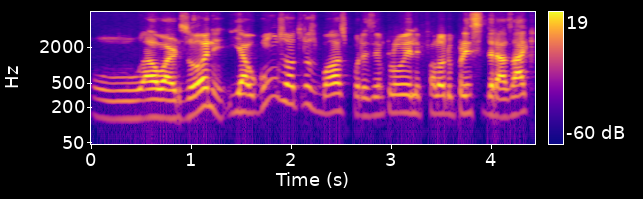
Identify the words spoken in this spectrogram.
o, a Warzone, e alguns outros boss, por exemplo, ele falou do Prince Drazak,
